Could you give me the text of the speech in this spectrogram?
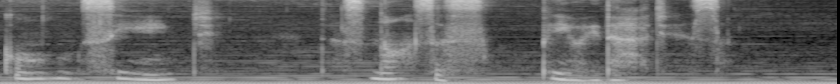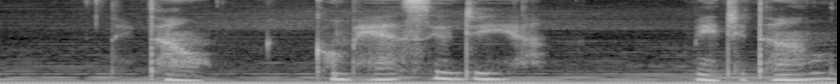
consciente das nossas prioridades. Então, comece o dia meditando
